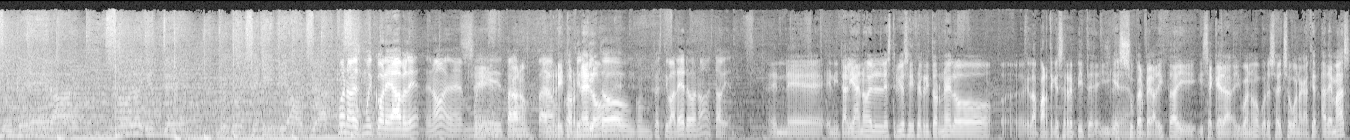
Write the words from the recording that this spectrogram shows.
supereroi solo io e te. Bueno, es muy coreable, ¿no? Eh, muy Sí, para, claro. un, para El un ritornello, conciertito, un, un festivalero, ¿no? Está bien. En, eh, en italiano el estribillo se dice el ritornello, eh, la parte que se repite, y Sí. es súper pegadiza y, y se queda. Y bueno, por eso he hecho buena canción. Además,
